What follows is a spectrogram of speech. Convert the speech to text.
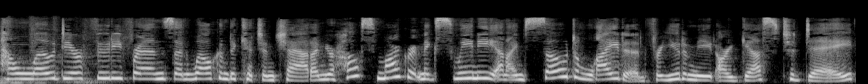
Hello, dear foodie friends, and welcome to Kitchen Chat. I'm your host, Margaret McSweeney, and I'm so delighted for you to meet our guest today,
